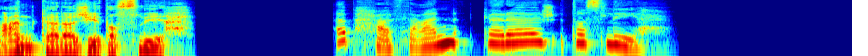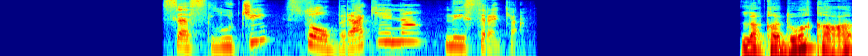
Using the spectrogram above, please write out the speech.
عن كراج تصليح أبحث عن كراج تصليح Се случи сообраќајна несреќа. لقد وقع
